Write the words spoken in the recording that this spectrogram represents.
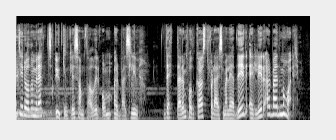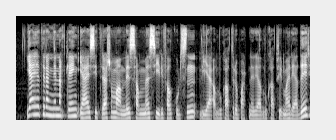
til Råd om rett, ukentlige samtaler om arbeidsliv. Dette er en podkast for deg som er leder eller arbeider med HR. Jeg heter Ragnhild Nakling. Jeg sitter her som vanlig sammen med Siri Falk Olsen. Vi er advokater og partner i advokatfirmaet Reder.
